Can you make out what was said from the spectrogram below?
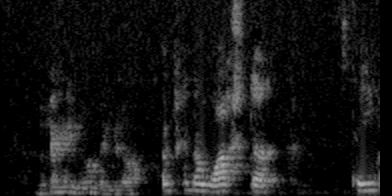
baby doll? I'm gonna wash the sink.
